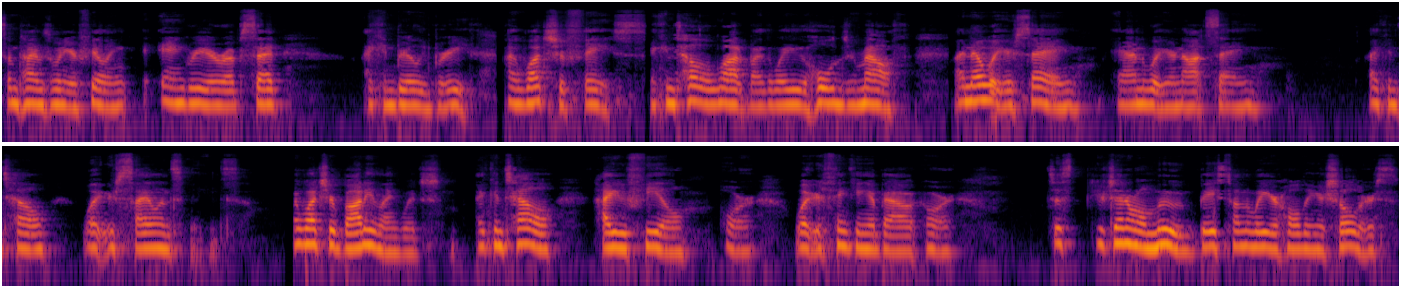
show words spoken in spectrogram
Sometimes when you're feeling angry or upset, I can barely breathe. I watch your face. I can tell a lot by the way you hold your mouth. I know what you're saying and what you're not saying. I can tell what your silence means. I watch your body language. I can tell how you feel or what you're thinking about or just your general mood based on the way you're holding your shoulders,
